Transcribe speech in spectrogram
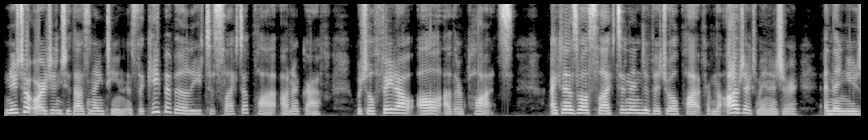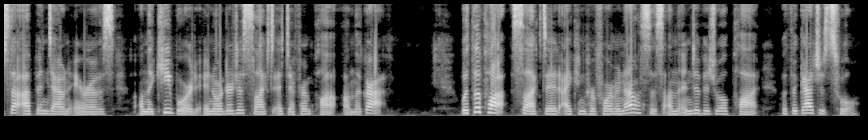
New to Origin 2019 is the capability to select a plot on a graph which will fade out all other plots. I can as well select an individual plot from the Object Manager and then use the up and down arrows on the keyboard in order to select a different plot on the graph. With the plot selected, I can perform analysis on the individual plot with the Gadgets tool,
